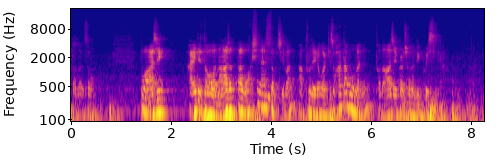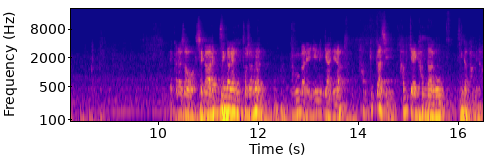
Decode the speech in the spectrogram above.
그러면서 또 아직 아이들 더 나아졌다고 확신할 수 없지만 앞으로도 이런 걸 계속 하다 보면은 더 나아질 걸 저는 믿고 있습니다. 네, 그래서 제가 생각하는 도전은 누군가를 이기는 게 아니라 한 끝까지 함께 간다고 생각합니다.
